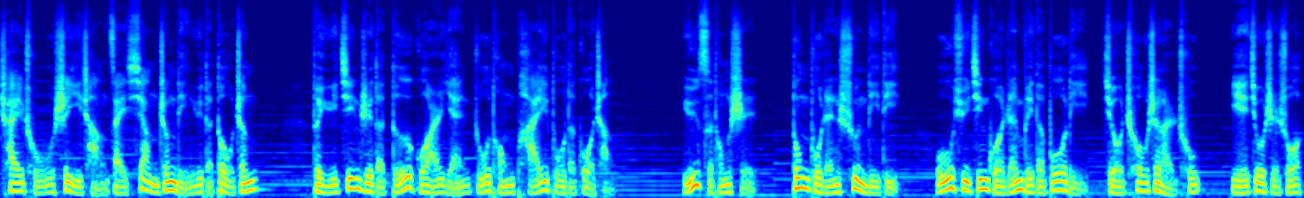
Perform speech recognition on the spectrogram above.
拆除是一场在象征领域的斗争，对于今日的德国而言，如同排毒的过程。与此同时，东部人顺利地、无需经过人为的剥离就抽身而出。也就是说，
